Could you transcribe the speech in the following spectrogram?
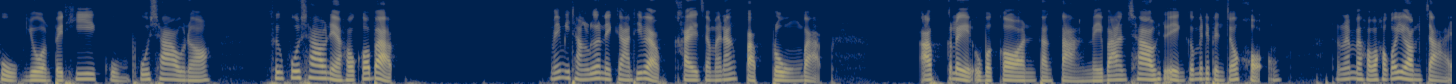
ถูกโยนไปที่กลุ่มผู้เช่าเนาะซึ่งผู้เช่าเนี่ยเขาก็แบบ ไม่มีทางเลือกในการที่แบบใครจะมานั่งปรับปรุงแบบอัปเกรดอุปกรณ์ต่างๆ ในบ้านเช่าที่ตัวเองก็ไม่ได้เป็นเจ้าของ ดังนั้นหมายความว่าเขาก็ยอมจ่าย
